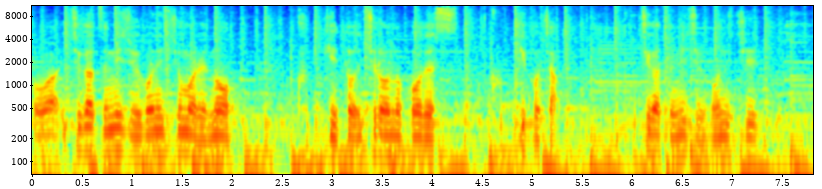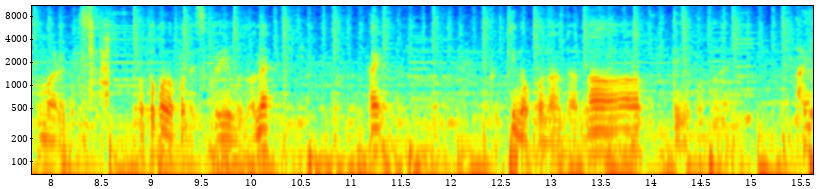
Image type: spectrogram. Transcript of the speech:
子は1月25日生まれのクッキーとイチローの子です。クッキー子ちゃん。1月25日生まれです。男の子です。クリームのね。はい。クッキーの子なんだなーっていうことで。はい。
